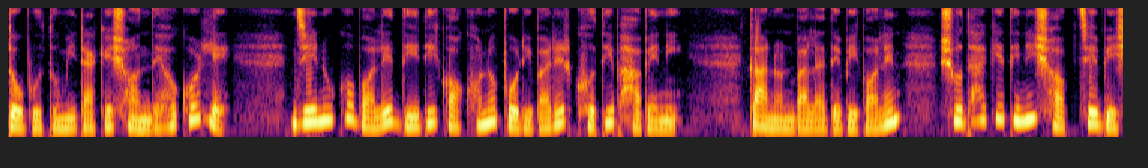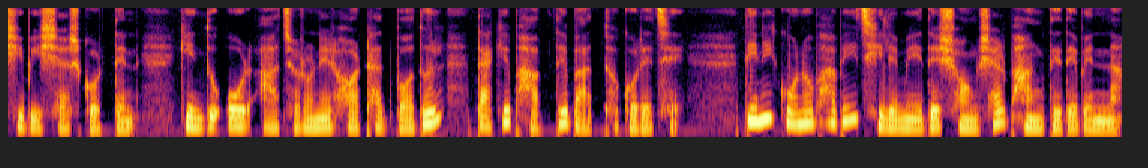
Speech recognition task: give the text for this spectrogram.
তবু তুমি তাকে সন্দেহ করলে? জেনুকো বলে, দিদি কখনো পরিবারের ক্ষতি ভাবেনি। কাননবালা দেবী বলেন, সুধাকে তিনি সবচেয়ে বেশি বিশ্বাস করতেন, কিন্তু ওর আচরণের হঠাৎ বদল তাকে ভাবতে বাধ্য করেছে। তিনি কোনোভাবেই ছেলে মেয়েদের সংসার ভাঙতে দেবেন না।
